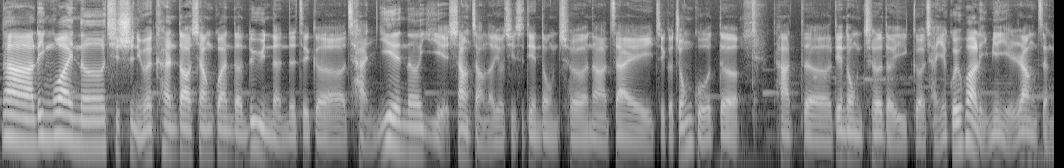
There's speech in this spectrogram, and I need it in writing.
那另外呢，其实你会看到相关的绿能的这个产业呢也上涨了，尤其是电动车。那在这个中国的它的电动车的一个产业规划里面，也让整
